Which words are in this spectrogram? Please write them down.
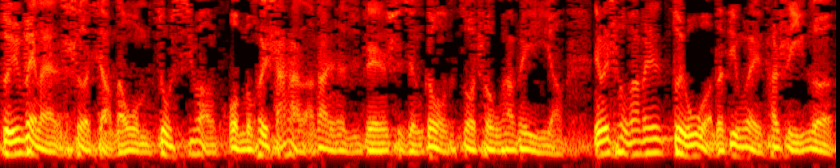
对于未来的设想呢，我们就希望我们会傻傻的干下去这件事情，跟我们做车库咖啡一样。因为车库咖啡对于我的定位，它是一个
